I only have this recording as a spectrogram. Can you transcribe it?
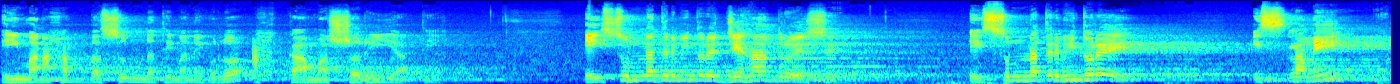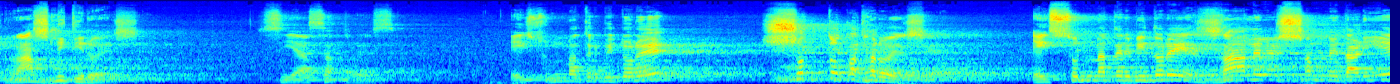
এই মানাহাব্বা সুন্নাতি মানে হলো আহকামা শরিয়াতি। এই সুন্নাতের ভিতরে জেহাদ রয়েছে। এই সুন্নাতের ভিতরে ইসলামী রাজনীতি রয়েছে, সিয়াসাত রয়েছে। এই সুন্নাতের ভিতরে সত্য কথা রয়েছে। এই সুন্নাতের ভিতরে জালেমের সামনে দাঁড়িয়ে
